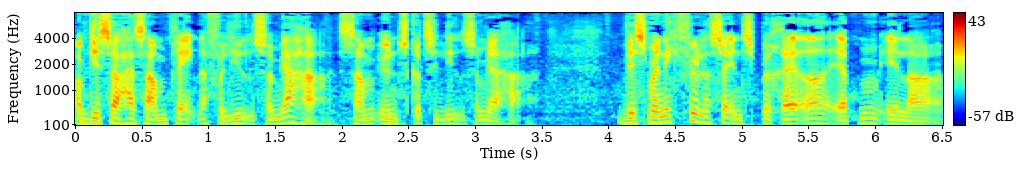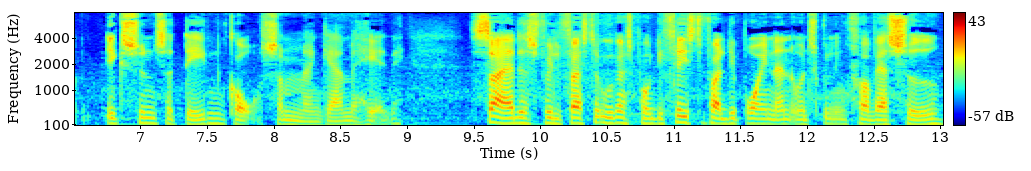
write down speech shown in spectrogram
om de så har samme planer for livet, som jeg har, samme ønsker til livet, som jeg har. Hvis man ikke føler sig inspireret af dem, eller ikke synes, at daten går, som man gerne vil have det, så er det selvfølgelig første udgangspunkt. De fleste folk de bruger en eller anden undskyldning for at være søde.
